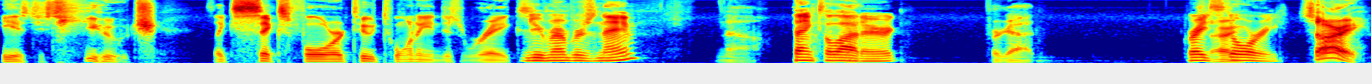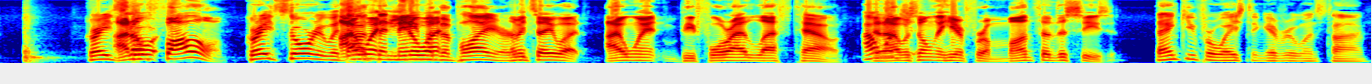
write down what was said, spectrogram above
He is just huge. It's like 6'4", 220 and just rakes. Do you remember his name? No, Thanks a lot, Eric. forgot. Great Sorry. story. Sorry, Great I don't follow him. Great story without went- the you know name of the player. Let me tell you what. I went before I left town, I and I was you- only here for a month of the season. Thank you for wasting everyone's time.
